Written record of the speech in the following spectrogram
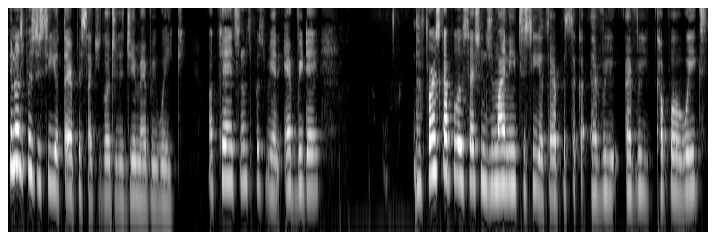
You're not supposed to see your therapist like you go to the gym every week. Okay, it's not supposed to be an everyday. The first couple of sessions, you might need to see your therapist every every couple of weeks,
